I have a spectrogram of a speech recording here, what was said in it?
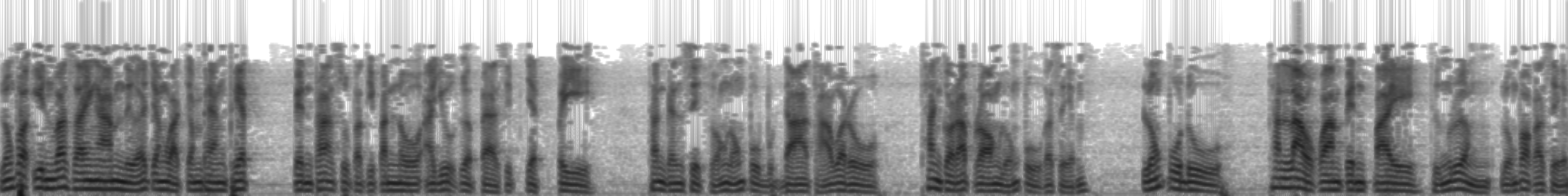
หลวงพ่ออินวัดไซงามเหนือจังหวัดกำแพงเพชร เป็นพระสุปฏิปันโนอายุเกือบแปดสิบเจ็ดปี ท่านเป็นศิษย์ของหลวงปู่บุตรดาถาวโร ท่านก็รับรองหลวงปู่เกษม หลวงปู่ดู ท่านเล่าความเป็นไปถึงเรื่องหลวงพ่อเกษม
